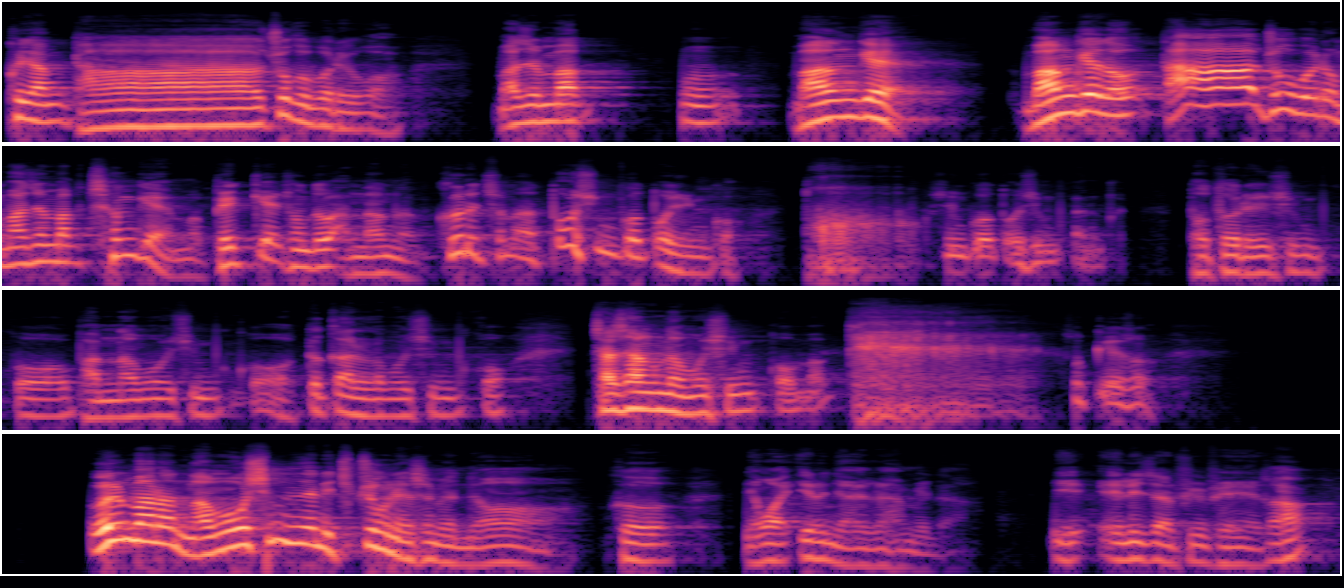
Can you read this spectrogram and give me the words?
그냥 다 죽어버리고 마지막 어, 만 개, 만 개도 다 죽어버리고 마지막 천 개, 뭐 백 개 정도 안 남는. 그렇지만 또 심고 또 심고 또 심고 또 심고 하는 거예요. 도토리 심고 밤나무 심고 떡갈나무 심고 자작나무 심고 막 계속 계속 얼마나 나무 심는데 집중을 했으면요. 그 영화 이런 이야기를 합니다. 이 엘리자 뷰페가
